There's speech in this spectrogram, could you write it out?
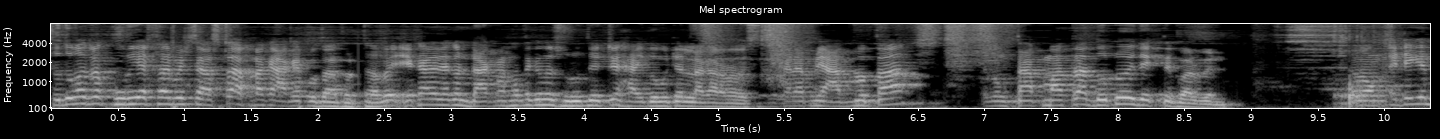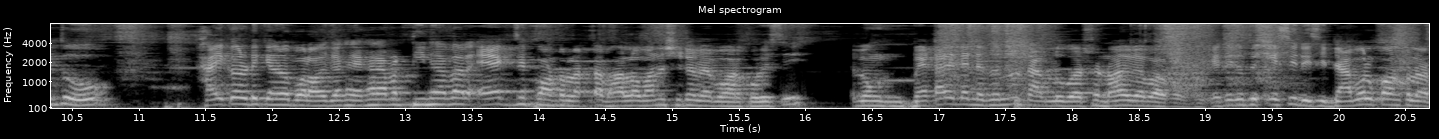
শুধুমাত্র কুরিয়ার সার্ভিস চার্জটা আপনাকে আগে প্রদান করতে হবে। এখানে দেখুন ডাকনার সাথে কিন্তু শুরুতে একটি হাইগোমিটার লাগানো রয়েছে। এখানে আপনি আর্দ্রতা এবং তাপমাত্রা দুটোই দেখতে পারবেন। এবং এটি কিন্তু হাই কোয়ালিটি কেন বলা হয়। দেখেন, এখানে আমরা তিন হাজার এক যে কন্ট্রোলারটা ভালো মানে সেটা ব্যবহার করেছি এবং ব্যাটারি লাইনের জন্য ডাব্লু বারশো নয় ব্যবহার করেছি। এটি কিন্তু এসি ডিসি ডাবল কন্ট্রোলার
